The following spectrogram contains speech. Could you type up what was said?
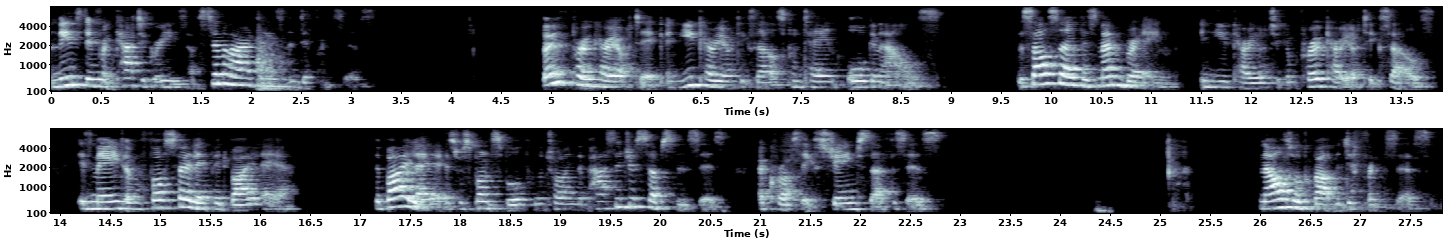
and these different categories have similarities and differences. Both prokaryotic and eukaryotic cells contain organelles. The cell surface membrane in eukaryotic and prokaryotic cells is made of a phospholipid bilayer. The bilayer is responsible for controlling the passage of substances across exchange surfaces. Now I'll talk about the differences.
